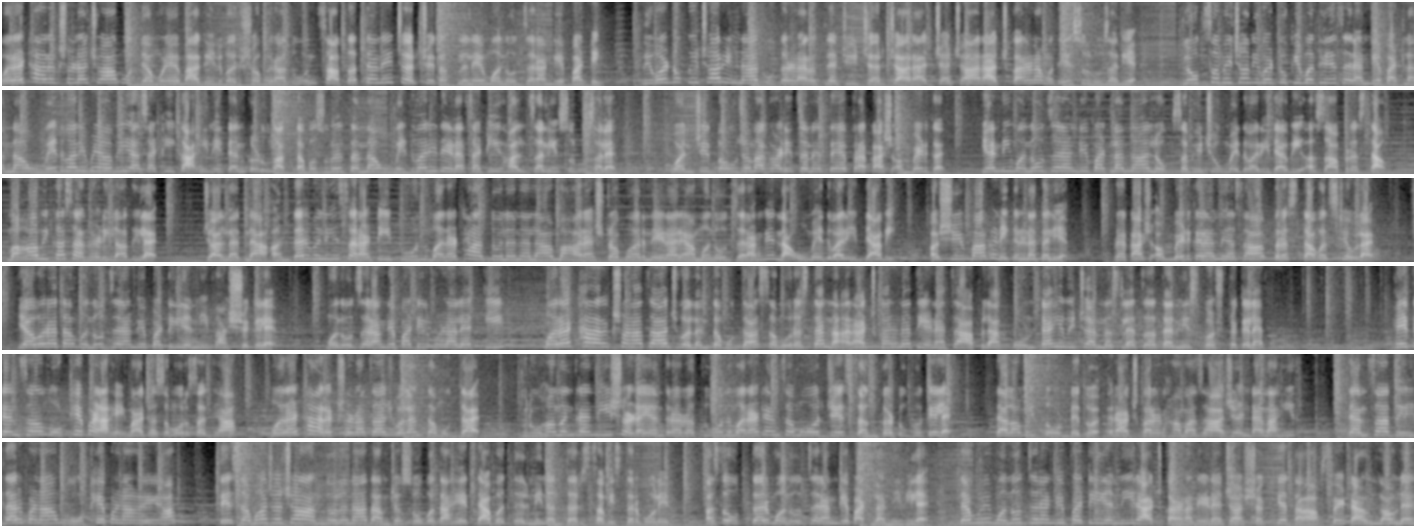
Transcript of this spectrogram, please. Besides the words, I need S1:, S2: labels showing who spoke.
S1: मराठा आरक्षणाच्या मुद्द्यामुळे मागील वर्षभरातून सातत्याने चर्चेत असलेले मनोज जरांगे पाटील निवडणुकीच्या रिंगणात उतरणार असल्याची चर्चा राज्याच्या राजकारणामध्ये सुरू झाली आहे. लोकसभेच्या निवडणुकीमध्ये जरांगे पाटलांना उमेदवारी मिळावी यासाठी काही नेत्यांकडून आतापासूनच त्यांना उमेदवारी देण्यासाठी हालचाली सुरू झाल्यात वंचित बहुजन आघाडीचे नेते प्रकाश आंबेडकर यांनी मनोज जरांगे पाटलांना लोकसभेची उमेदवारी द्यावी असा प्रस्ताव महाविकास आघाडीला दिलाय. जालन्यातल्या अंतरवली सराटीतून मराठा आंदोलनाला महाराष्ट्रभर नेणाऱ्या मनोज जरांगेंना उमेदवारी द्यावी अशी मागणी करण्यात आली आहे. प्रकाश आंबेडकरांनी असा प्रस्तावच ठेवलाय. यावर आता मनोज जरांगे पाटील यांनी भाष्य केलंय. मनोज जरांगे पाटील म्हणाले की मराठा आरक्षणाचा ज्वलंत मुद्दा समोर असताना राजकारणात येण्याचा आपला कोणताही विचार नसल्याचं त्यांनी स्पष्ट केलंय. हे त्यांचं मोठेपण आहे. माझ्यासमोर सध्या मराठा आरक्षणाचा ज्वलंत मुद्दा आहे. गृहमंत्र्यांनी षडयंत्र रचून मराठ्यांसमोर जे संकट उभं केलंय त्याला मी तोंड देतोय. राजकारण हा माझा अजेंडा नाही त्यांचा दिलदारपणा मोठेपणा आहे हा. ते समाजाच्या आंदोलनात आमच्यासोबत आहेत. त्याबद्दल मी नंतर सविस्तर बोलेन. असं उत्तर मनोज जरांगे पाटलांनी दिलंय. त्यामुळे मनोज जरांगे पाटील यांनी राजकारणात येण्याच्या शक्यता फेटाळून लावल्या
